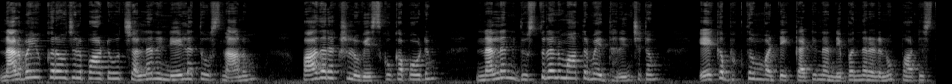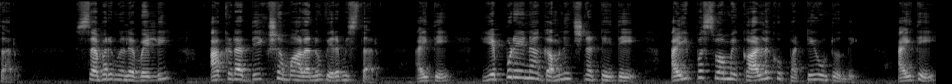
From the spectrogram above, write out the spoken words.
నలభై ఒక్క రోజుల పాటు చల్లని నీళ్ళతో స్నానం పాదరక్షలు వేసుకోకపోవటం నల్లని దుస్తులను మాత్రమే ధరించటం ఏకభుక్తం వంటి కఠిన నిబంధనలను పాటిస్తారు. శబరిమల వెళ్ళి అక్కడ దీక్షమాలను విరమిస్తారు. అయితే ఎప్పుడైనా గమనించినట్టయితే అయ్యప్ప స్వామి కాళ్ళకు పట్టి ఉంటుంది. అయితే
